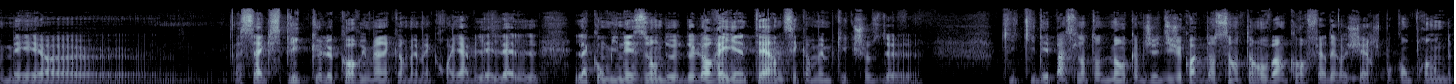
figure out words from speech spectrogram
mais euh, ça explique que le corps humain est quand même incroyable. La, combinaison de, l'oreille interne, c'est quand même quelque chose qui, dépasse l'entendement. Comme je dis, je crois que dans 100 ans, on va encore faire des recherches pour comprendre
